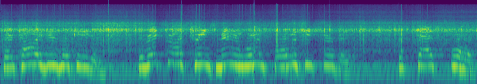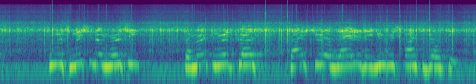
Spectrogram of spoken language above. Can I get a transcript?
their college is located. The Red Cross trains men and women for overseas service with Task Force. Through its mission of mercy, the American Red Cross last year added a new responsibility.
